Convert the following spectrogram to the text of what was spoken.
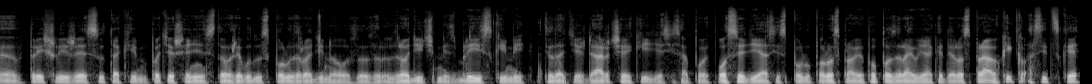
e, prišli, že sú takým potešením z toho, že budú spolu s rodinou, s, s rodičmi, s blízkymi, teda tiež darčeky, kde si sa posedia, si spolu porozprávajú, popozerajú nejaké tie rozprávky klasické.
